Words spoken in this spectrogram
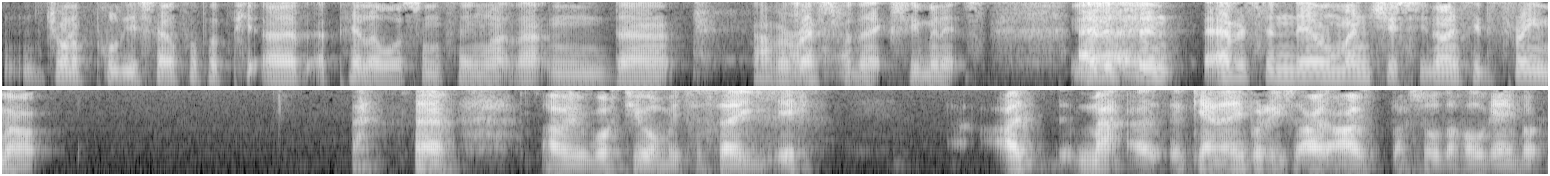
do you want to pull yourself up a, uh, a pillow or something like that and uh, have a rest for the next few minutes? Yeah, Everton. Everton nil, Manchester United three mark. I mean, what do you want me to say? If I Matt, uh, again, anybody, I, I, I saw the whole game, but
